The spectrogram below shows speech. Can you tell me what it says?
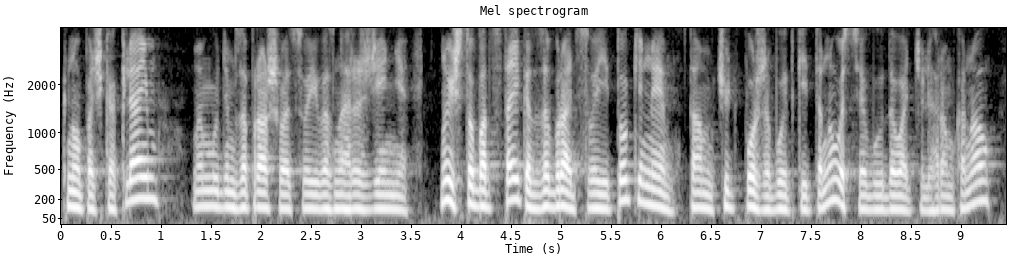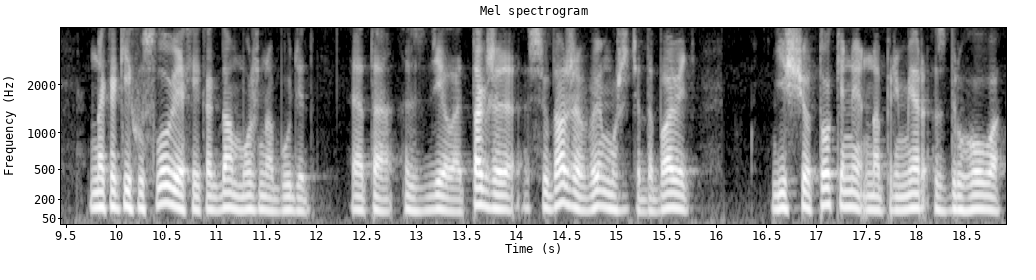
кнопочка Claim. Мы будем запрашивать свои вознаграждения. Ну и чтобы отстейкать, забрать свои токены, там чуть позже будет какие-то новости, я буду давать телеграм-канал на каких условиях и когда можно будет это сделать. Также сюда же вы можете добавить еще токены, например, с другого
